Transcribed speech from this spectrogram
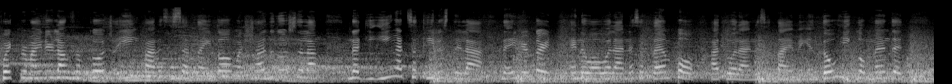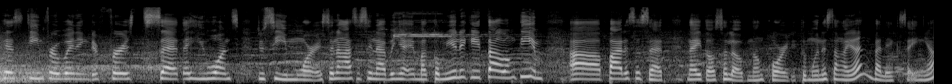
Quick reminder lang from Coach Aing para sa set na ito, masyado daw sila lang nag-iingat sa kilos nila na in return ay nawawala na sa tempo at wala na sa timing. And though he commended his team for winning the first set, eh, he wants to see more. Isa na nga sa sinabi niya ay mag-communicate daw ang team ah, para sa set na ito sa loob ng court. Ito muna sa ngayon, balik sa inyo.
